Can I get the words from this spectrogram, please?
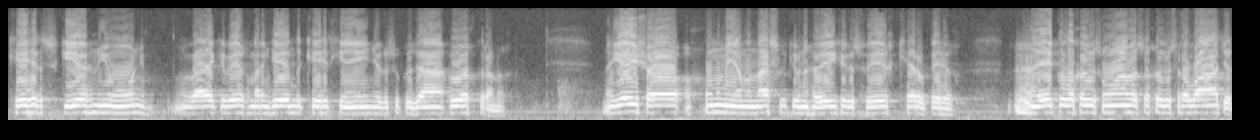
Kehid skier ni Wij geweeg maar een de keet geen, je gezoeken za uurkrannig. Na je zo, groen me aan de naslik in een heuge gesveeg kerbeeg. Ekelige geswaan, gesige gesrelaatjer.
